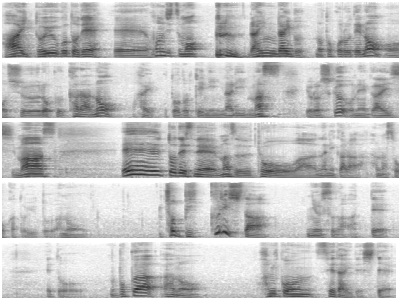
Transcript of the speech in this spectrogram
はい。ということで、え本日も LINE ライブのところでの収録からの、はい、お届けになります。よろしくお願いします。えー、っとですね、まず今日は何から話そうかというと、あの、ちょっとびっくりしたニュースがあって、えっと、僕は、あの、ファミコン世代でして、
